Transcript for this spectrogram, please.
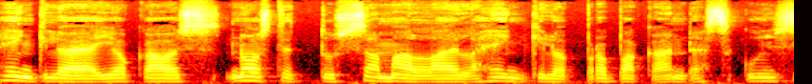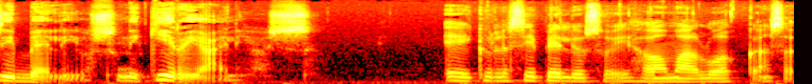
henkilöä, joka olisi nostettu samalla lailla henkilöpropagandassa kuin Sibelius, niin kirjailijoissa? Ei, kyllä Sibelius on ihan oma luokkansa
